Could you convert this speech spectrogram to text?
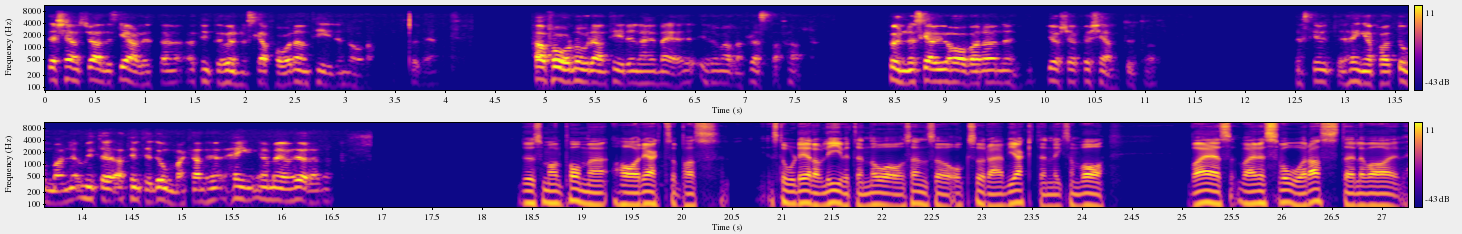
det känns ju alldeles galet att, att inte hunden ska få den tiden då. Va? Så det, han får nog den tiden han är med i de allra flesta fall. Hunden ska ju ha vad den gör sig förtjänt utav. Det ska ju inte hänga på att domaren, om inte, att inte domaren kan hänga med och höra den. Du som har hållit på med harjakt så pass stor del av livet ändå och sen så också rävjakten liksom vad, vad, är, vad är det svåraste eller vad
